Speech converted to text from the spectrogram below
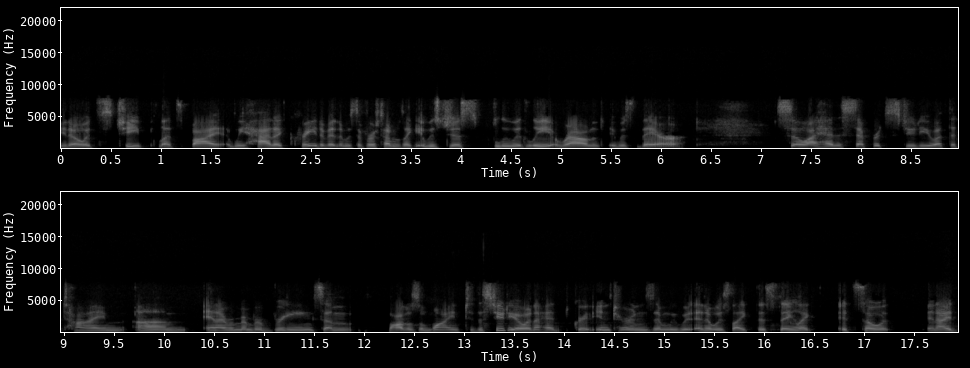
you know, it's cheap, let's buy. And we had a crate of it. It was the first time it was like, it was just fluidly around, it was there. So I had a separate studio at the time. Um, and I remember bringing some bottles of wine to the studio and I had great interns and we would, and it was like this thing, like it's so, and I'd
